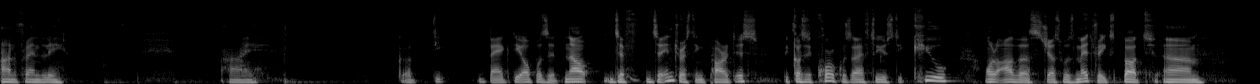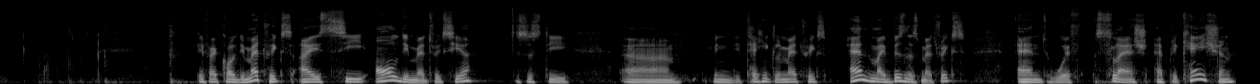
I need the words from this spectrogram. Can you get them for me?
uh, unfriendly, I got the back the opposite. Now, the, the interesting part is because it's Quarkus, I have to use the Q, all others just with metrics. But um, if I call the metrics, I see all the metrics here. This is the, um, I mean, the technical metrics and my business metrics. And with slash application,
